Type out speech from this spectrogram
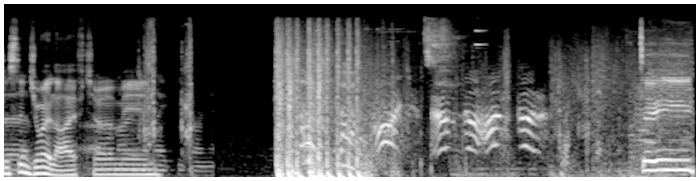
Just enjoy life, do you know what I mean? Dude,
